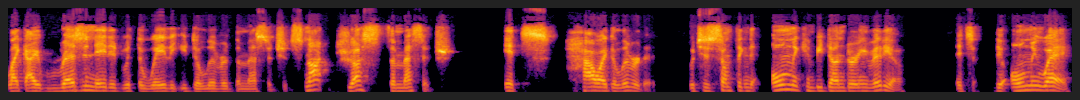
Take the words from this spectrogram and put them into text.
like I resonated with the way that you delivered the message. It's not just the message. It's how I delivered it, which is something that only can be done during video. It's the only way.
